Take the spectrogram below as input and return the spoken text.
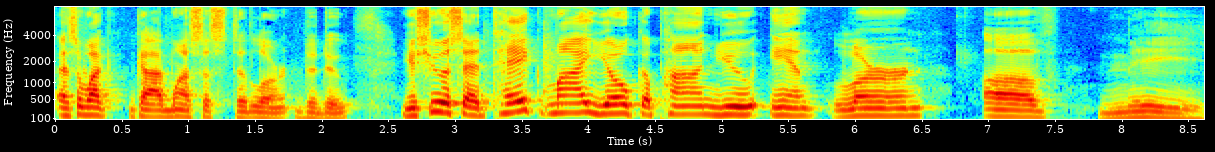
as to what God wants us to learn to do, Yeshua said, Take my yoke upon you and learn of me.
